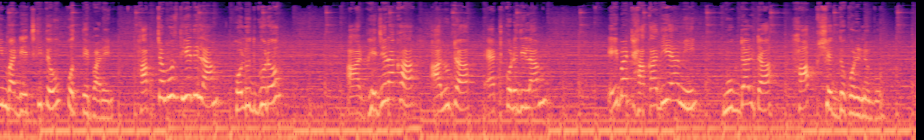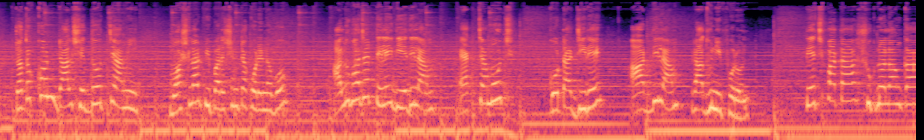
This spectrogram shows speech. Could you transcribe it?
কিংবা ডেচকিতেও করতে পারেন। হাফ চামচ দিয়ে দিলাম হলুদ গুঁড়ো। আর ভেজে রাখা আলুটা অ্যাড করে দিলাম। এইবার ঢাকা দিয়ে আমি মুগ ডালটা হাফ সেদ্ধ করে নেব। যতক্ষণ ডাল সেদ্ধ হচ্ছে, আমি মশলার প্রিপারেশনটা করে নেব। আলু ভাজার তেলেই দিয়ে দিলাম এক চামচ গোটা জিরে আর দিলাম রাঁধুনি ফোড়ন। তেজপাতা, শুকনো লঙ্কা,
